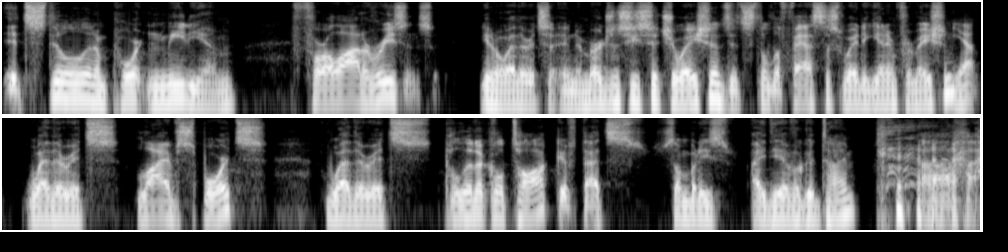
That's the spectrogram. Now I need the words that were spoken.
it's still an important medium for a lot of reasons. You know, whether it's in emergency situations, it's still the fastest way to get information. Yep. Whether it's live sports, whether it's political talk, if that's somebody's idea of a good time. Uh,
